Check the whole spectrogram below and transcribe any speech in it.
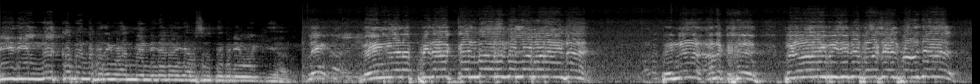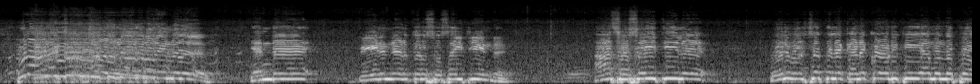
രീതിയിൽ നിൽക്കും എന്ന് പറയുവാൻ വേണ്ടി ഞാൻ ഈ അവസരത്തെ വിനിയോഗിക്കുകയാണ്. നിങ്ങളെ പിതാക്കന്മാരെന്നല്ല പറയുന്നത്. പിന്നെ പിണറായി വിജയന്റെ ഭാഷയിൽ പറഞ്ഞാൽ പറയുന്നത്. എന്റെ വീടിന്റെ അടുത്തൊരു സൊസൈറ്റി ഉണ്ട്. ആ സൊസൈറ്റിയിൽ ഒരു വർഷത്തിലെ കണക്ക് ഓഡിറ്റ് ചെയ്യാമെന്നപ്പോ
